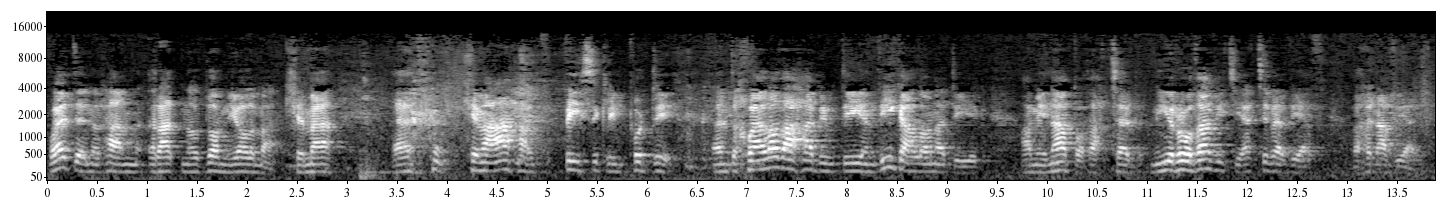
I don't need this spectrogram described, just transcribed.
Wedyn y rhan yr adnodd ddoniol yma, lle mae, uh, lle mae ahab basically'n pwdi. Yn dychwelodd ahab i'w di yn ddigalon a dig, a mi nabodd ateb, ni roddaf i ti etifeddiaeth, mae hynafiaeth.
